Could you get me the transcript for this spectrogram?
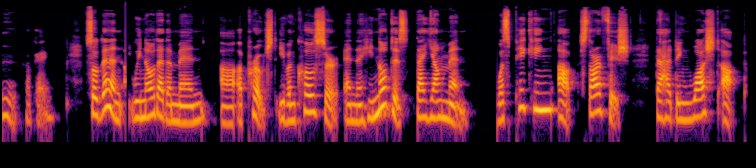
嗯，OK。So then we know that the man uh, approached even closer, and then he noticed that young man was picking up starfish that had been washed up.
